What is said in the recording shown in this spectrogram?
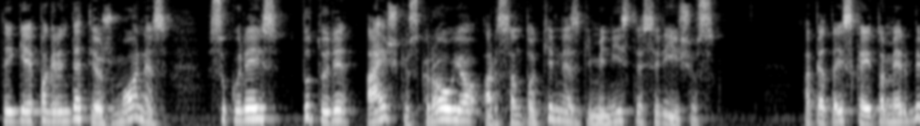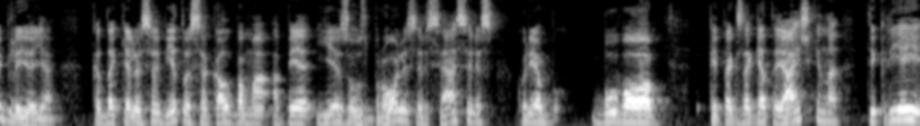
Taigi pagrindė tie žmonės, su kuriais tu turi aiškius kraujo ar santokinės giminystės ryšius. Apie tai skaitome ir Biblijoje, kada keliose vietose kalbama apie Jėzaus brolius ir seseris, kurie buvo kaip egzegetai aiškina, tikrieji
